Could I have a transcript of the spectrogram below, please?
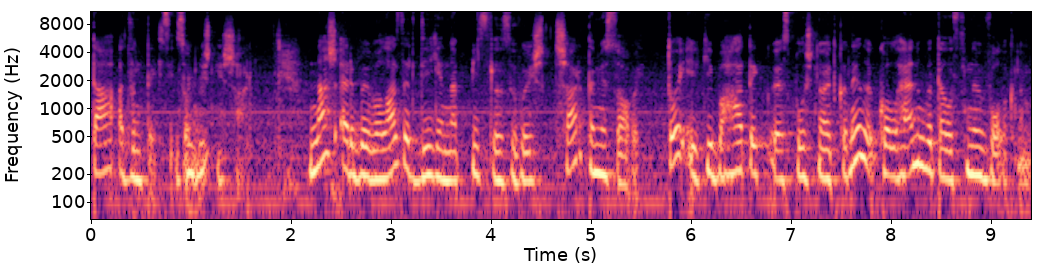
та адвентицій, зовнішній шар. Наш РБВ лазер діє на підслизовий шар та м'язовий, той, який багатий е, сполучною тканиною, колагеновими та еластиновими волокнами.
